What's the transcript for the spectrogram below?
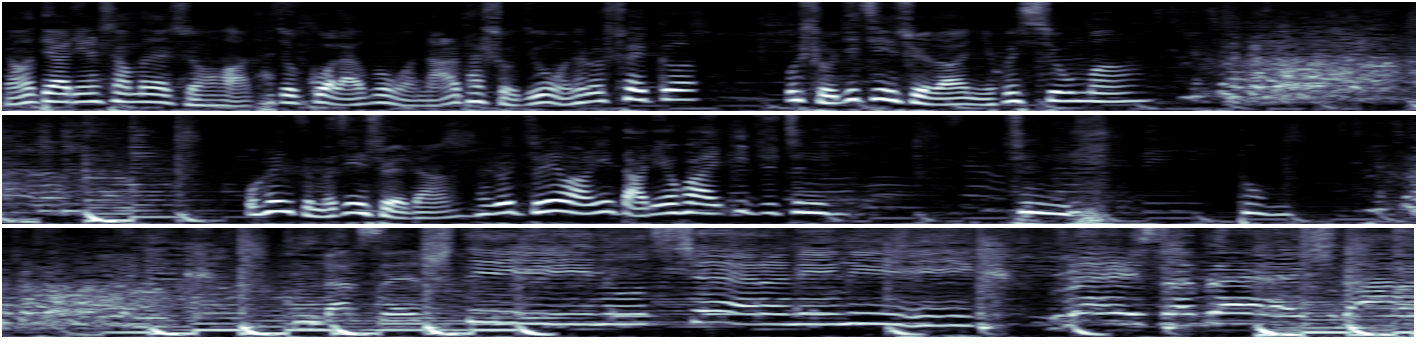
然后第二天上班的时候哈、她就过来问我，拿着她手机问我，她说帅哥，我手机进水了，你会修吗？我说你怎么进水的？她说昨天晚上给你打电话一直震震动。Darse știnuț cere nimic Vrei să pleci, dar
